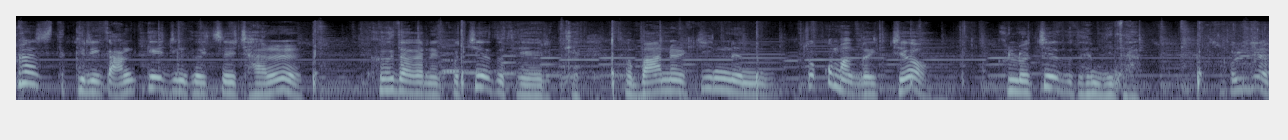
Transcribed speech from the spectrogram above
플라스틱 그릇 안 깨진 거 있어요 잘 거기다가 넣고 쪄도 돼요 이렇게 그 마늘 찢는 조그만 거 있죠 그걸로 쪄도 됩니다 돌려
